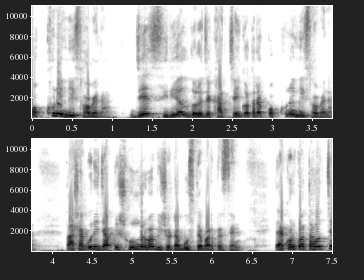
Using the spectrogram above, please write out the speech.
কখনোই মিস হবে না। যে সিরিয়াল ধরে যে খাচ্ছে, এই কথাটা কখনোই মিস হবে না। তো আশা করি যে আপনি সুন্দরভাবে বিষয়টা বুঝতে পারতেছেন। তো এখন কথা হচ্ছে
